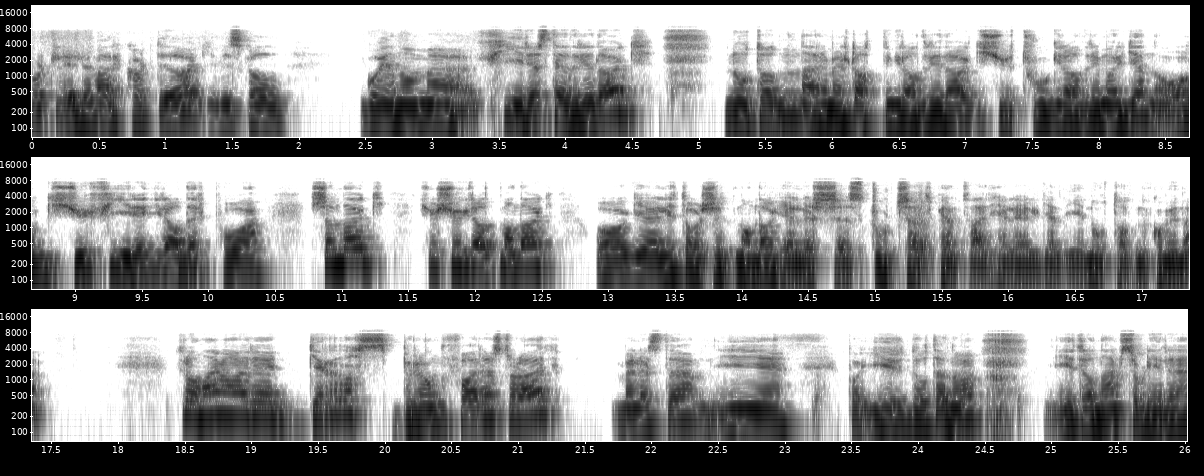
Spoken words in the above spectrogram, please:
vårt lille værkart i dag, vi skal gå gjennom eh, fire steder i dag. Notodden er meldt 18 grader i dag, 22 grader i morgen og 24 grader på søndag, 27 grader på mandag og litt overskyet mandag, ellers stort sett pent vær hele helgen i Notodden kommune. Trondheim har eh, grassbrannfare, står det her. Meldes det i, på yr.no. I Trondheim så blir det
